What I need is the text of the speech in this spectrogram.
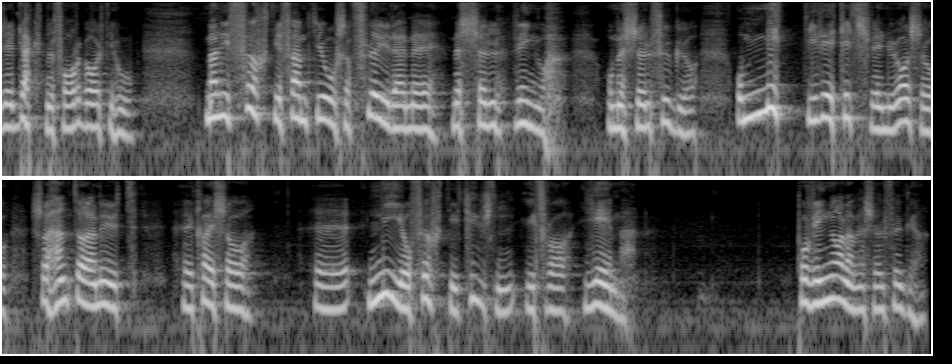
er det dekt med farger alt i hop. Men i 40-50 år så fløy de med, med sølvvinger og med sølvfugler. Og midt i det tidsvinduet altså, så henter de ut eh, hva jeg sa, 49 000 fra Jemen. På vingene med sølvfuglen.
